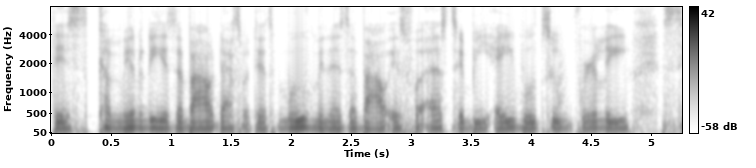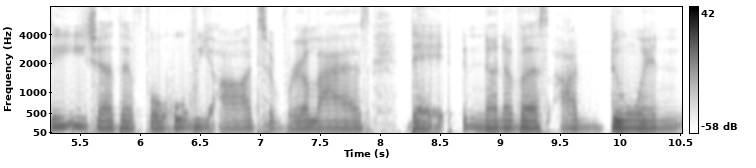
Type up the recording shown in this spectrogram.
this community is about. That's what this movement is about, is for us to be able to really see each other for who we are, to realize that none of us are doing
